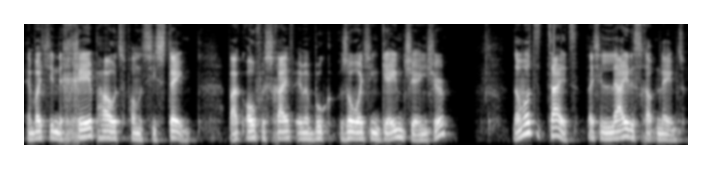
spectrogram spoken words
en wat je in de greep houdt van het systeem, waar ik over schrijf in mijn boek Zo word je een game changer. Dan wordt het tijd dat je leiderschap neemt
